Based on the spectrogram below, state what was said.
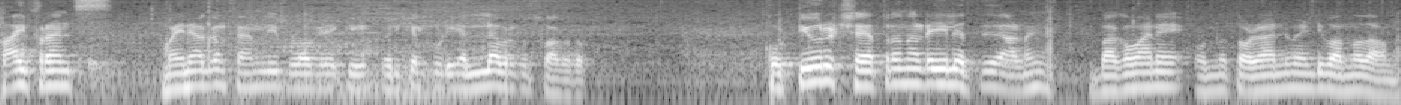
ഹായ് ഫ്രണ്ട്സ് മൈനാകം ഫാമിലി ബ്ലോഗിലേക്ക് ഒരിക്കൽ കൂടി എല്ലാവർക്കും സ്വാഗതം. കൊട്ടിയൂർ ക്ഷേത്രനടയിലെത്തിയതാണ് ഭഗവാനെ ഒന്ന് തൊഴാൻ വേണ്ടി വന്നതാണ്.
